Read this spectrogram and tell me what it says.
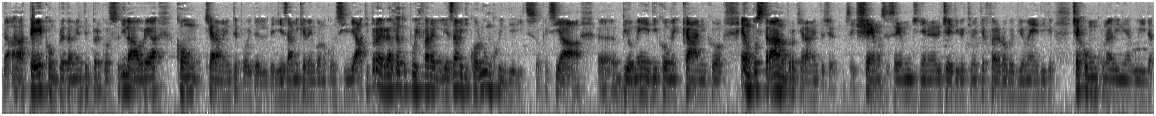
a te completamente il percorso di laurea con chiaramente poi del, degli esami che vengono consigliati. Però in realtà tu puoi fare gli esami di qualunque indirizzo che sia eh, biomedico, meccanico. È un po' strano però chiaramente cioè, sei scemo se sei un ingegnere energetico e ti metti a fare robe biomediche c'è comunque una linea guida.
